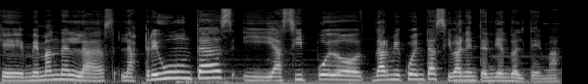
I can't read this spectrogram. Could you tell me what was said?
que me manden las, las preguntas y así puedo darme cuenta si van entendiendo el tema.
